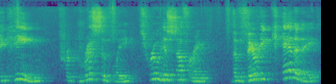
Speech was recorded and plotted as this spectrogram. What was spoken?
became progressively, through his suffering, the very candidate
